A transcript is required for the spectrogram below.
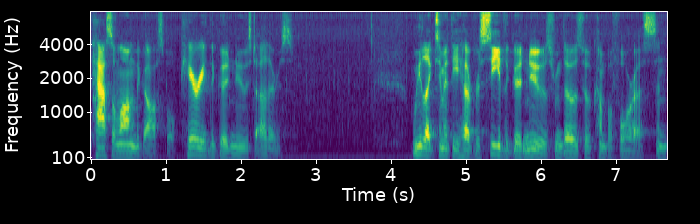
pass along the gospel, carry the good news to others. We, like Timothy, have received the good news from those who have come before us, and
